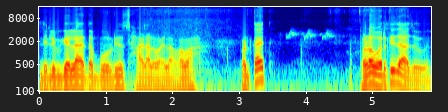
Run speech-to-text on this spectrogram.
दिलीप गेला आता बोरीचं झाड हलवायला. बाबा पडतायत? थोडा वरती जा अजून.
